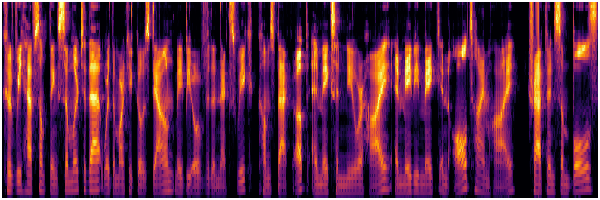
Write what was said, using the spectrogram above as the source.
could we have something similar to that where the market goes down maybe over the next week, comes back up and makes a newer high and maybe make an all-time high, trap in some bulls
